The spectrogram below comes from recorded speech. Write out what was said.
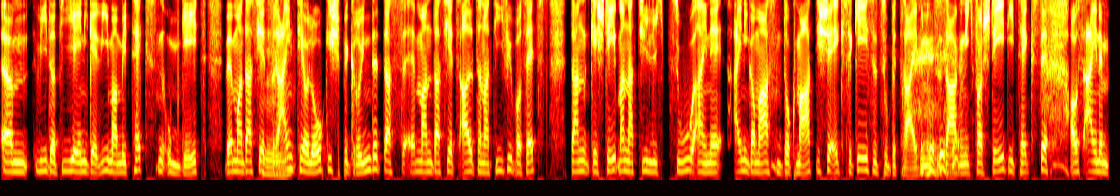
ähm, wieder diejenige, wie man mit Texten umgeht. Wenn man das jetzt mhm. rein theologisch begründet, dass äh, man das jetzt alternativ übersetzt, dann gesteht man natürlich zu, eine einigermaßen dogmatische Exegese zu betreiben und zu sagen, ich verstehe die Texte aus einem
